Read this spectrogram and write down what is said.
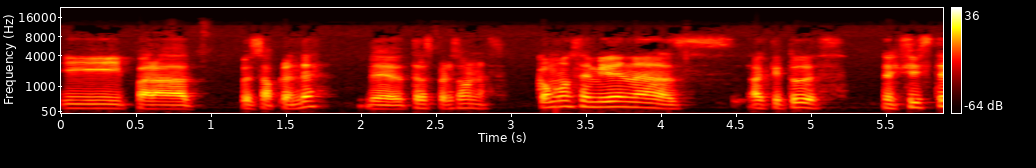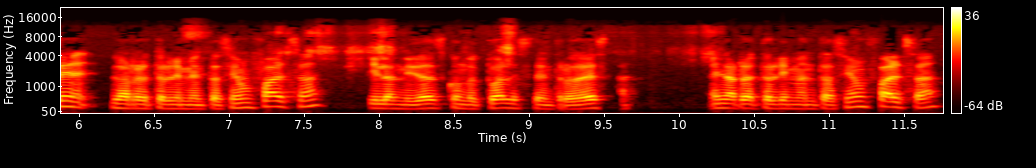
y para pues aprender de otras personas. ¿Cómo se miden las actitudes? Existe la retroalimentación falsa y las medidas conductuales dentro de esta. En la retroalimentación falsa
